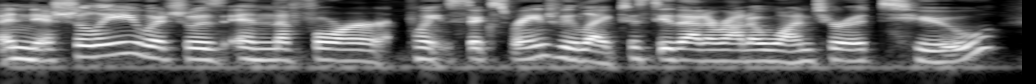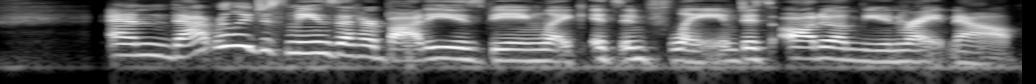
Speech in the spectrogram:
initially, which was in the 4.6 range. We like to see that around a one to a two. And that really just means that her body is being like, it's inflamed, it's autoimmune right now.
